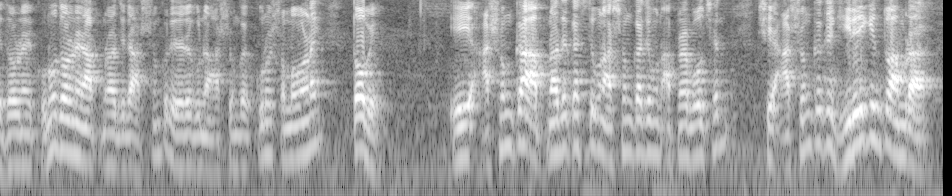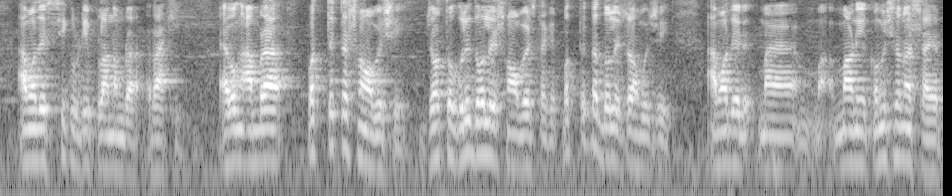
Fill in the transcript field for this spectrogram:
এ ধরনের কোনো ধরনের আপনারা যেটা আশঙ্কা করেন, এ ধরনের কোনো আশঙ্কার কোনো সম্ভাবনা নাই। তবে এই আশঙ্কা আপনাদের কাছে যেমন আশঙ্কা যেমন আপনারা বলছেন, সেই আশঙ্কাকে ঘিরেই কিন্তু আমরা আমাদের সিকিউরিটি প্ল্যান আমরা রাখি। এবং আমরা প্রত্যেকটা সমাবেশে, যতগুলি দলের সমাবেশ থাকে, প্রত্যেকটা দলের সমাবেশেই আমাদের মাননীয় কমিশনার সাহেব,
